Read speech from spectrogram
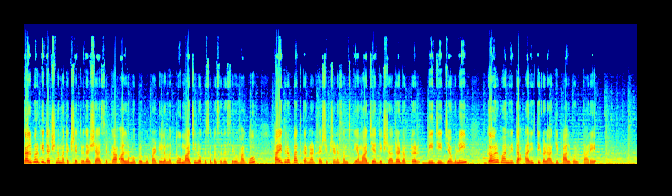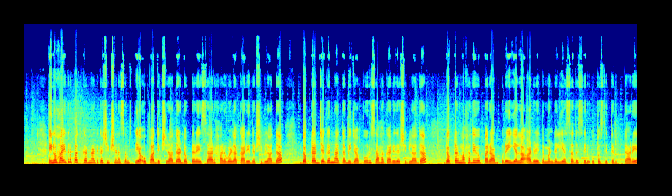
ಕಲಬುರಗಿ ದಕ್ಷಿಣ ಮತಕ್ಷೇತ್ರದ ಶಾಸಕ ಅಲ್ಲಮಪ್ರಭು ಪಾಟೀಲ ಮತ್ತು ಮಾಜಿ ಲೋಕಸಭಾ ಸದಸ್ಯರು ಹಾಗೂ ಹೈದರಾಬಾದ್ ಕರ್ನಾಟಕ ಶಿಕ್ಷಣ ಸಂಸ್ಥೆಯ ಮಾಜಿ ಅಧ್ಯಕ್ಷರಾದ ಡಾಕ್ಟರ್ ಬಿಜಿ ಜವಳಿ ಗೌರವಾನ್ವಿತ ಅತಿಥಿಗಳಾಗಿ ಪಾಲ್ಗೊಳ್ಳುತ್ತಾರೆ ಇನ್ನು ಹೈದರಾಬಾದ್ ಕರ್ನಾಟಕ ಶಿಕ್ಷಣ ಸಂಸ್ಥೆಯ ಉಪಾಧ್ಯಕ್ಷರಾದ ಡಾಕ್ಟರ್ ಎಸ್ಆರ್ ಹರವಳ, ಕಾರ್ಯದರ್ಶಿಗಳಾದ ಡಾಕ್ಟರ್ ಜಗನ್ನಾಥ ಬಿಜಾಪುರ್ ಸಹ ಕಾರ್ಯದರ್ಶಿಗಳಾದ ಡಾಕ್ಟರ್ ಮಹದೇವಪ್ಪ ರಾಂಪುರೆ ಎಲ್ಲ ಆಡಳಿತ ಮಂಡಳಿಯ ಸದಸ್ಯರು ಉಪಸ್ಥಿತರಿರುತ್ತಾರೆ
